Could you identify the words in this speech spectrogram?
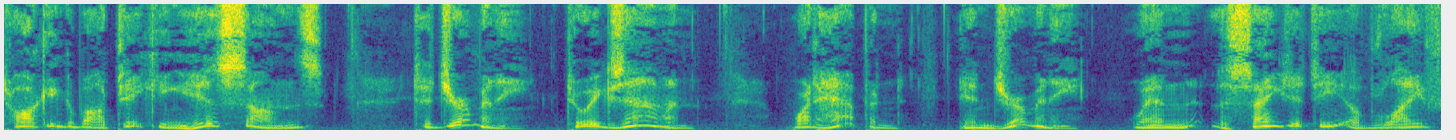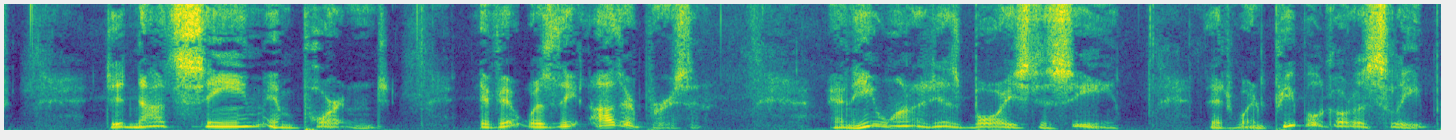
talking about taking his sons to Germany to examine what happened in Germany when the sanctity of life did not seem important if it was the other person. And he wanted his boys to see that when people go to sleep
